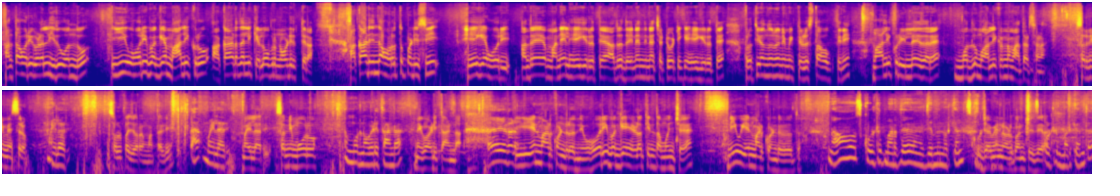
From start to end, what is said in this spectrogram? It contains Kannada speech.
ಅಂಥ ಹೊರಿಗಳಲ್ಲಿ ಇದು ಒಂದು. ಈ ಹೋರಿ ಬಗ್ಗೆ ಮಾಲೀಕರು ಅಖಾಡದಲ್ಲಿ ಕೆಲವೊಬ್ರು ನೋಡಿರ್ತೀರ? ಅಖಾಡದಿಂದ ಹೊರತುಪಡಿಸಿ ಹೇಗೆ ಹೋರಿ? ಅಂದರೆ ಮನೇಲಿ ಹೇಗಿರುತ್ತೆ? ಅದರ ದೈನಂದಿನ ಚಟುವಟಿಕೆ ಹೇಗಿರುತ್ತೆ? ಪ್ರತಿಯೊಂದನ್ನು ನಿಮಗೆ ತಿಳಿಸ್ತಾ ಹೋಗ್ತೀನಿ. ಮಾಲೀಕರು ಇಲ್ಲೇ ಇದ್ದಾರೆ. ಮೊದಲು ಮಾಲೀಕರನ್ನ ಮಾತಾಡ್ಸೋಣ. ಸರ್ ನಿಮ್ಮ ಹೆಸರು? ಮೈಲಾರಿ. ಸ್ವಲ್ಪ ಜೋರಾಗಿ ಮಾತಾಡಿ. ಮೈಲಾರಿ. ಮೈಲಾರಿ. ಸರ್ ನಿಮ್ಮ ಊರು ಮೂರು ನೆಗಡಿ ತಾಂಡ. ನೆಗವಾಡಿ ತಾಂಡ. ಈಗ ಏನು ಮಾಡ್ಕೊಂಡಿರೋದು ನೀವು? ಹೋರಿ ಬಗ್ಗೆ ಹೇಳೋಕ್ಕಿಂತ ಮುಂಚೆ ನೀವು ಏನು ಮಾಡ್ಕೊಂಡಿರೋದು? ನಾವು ಸ್ಕೂಲ್ ಟ್ರಿಪ್ ಮಾಡಿದೆ ಜಮೀನು ನೋಡ್ಕೊಂತ ಸ್ಕೂಲ್ ಜಮೀನು ನೋಡ್ಕೊಂತಿದ್ದೀರಾ? ಸ್ಕೂಲ್ ಟ್ರಿಪ್ ಮಾಡ್ಕೊಂತ.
